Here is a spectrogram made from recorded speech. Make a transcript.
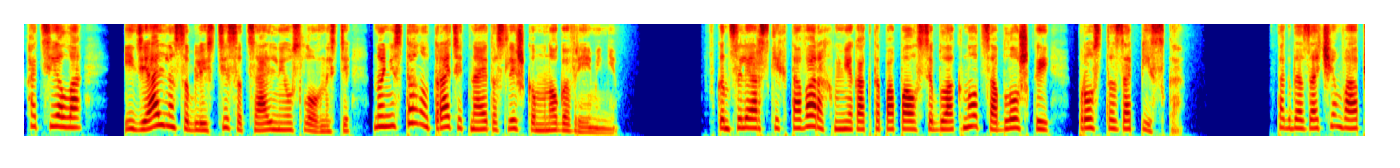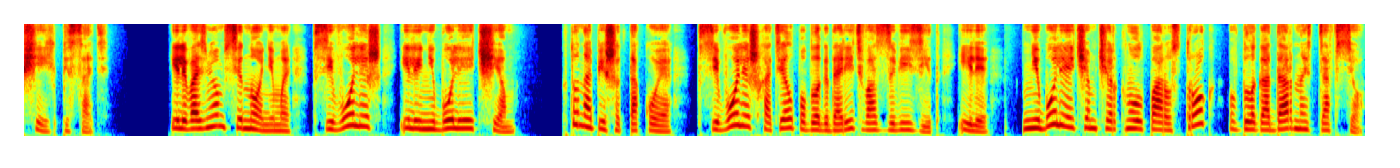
хотела», идеально соблюсти социальные условности, но не стану тратить на это слишком много времени. В канцелярских товарах мне как-то попался блокнот с обложкой «Просто записка». Тогда зачем вообще их писать? Или возьмем синонимы «всего лишь» или «не более чем». Кто напишет такое «всего лишь хотел поблагодарить вас за визит» или «не более чем черкнул пару строк в благодарность за все».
